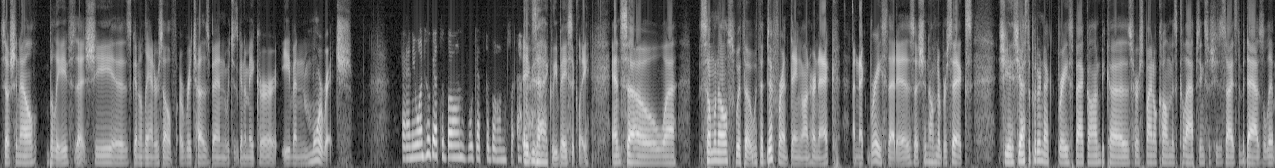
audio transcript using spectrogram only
So Chanel believes that she is going to land herself a rich husband, which is going to make her even more rich. Anyone who gets a bone will get the bone forever. Exactly, basically. And so uh, someone else with a with a different thing on her neck, a neck brace that is, a Chanel number 6, she she has to put her neck brace back on because her spinal column is collapsing, so she decides to bedazzle it.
